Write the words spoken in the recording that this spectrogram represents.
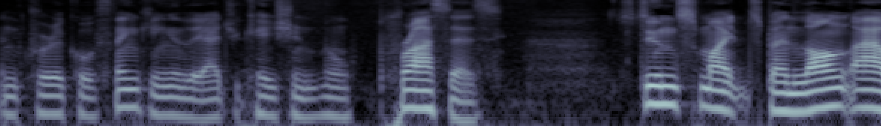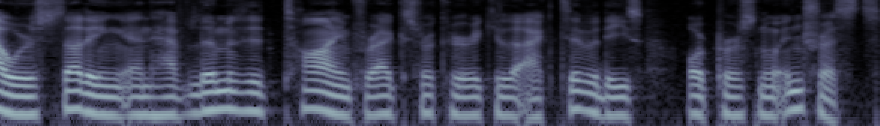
and critical thinking in the educational process. Students might spend long hours studying and have limited time for extracurricular activities or personal interests.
